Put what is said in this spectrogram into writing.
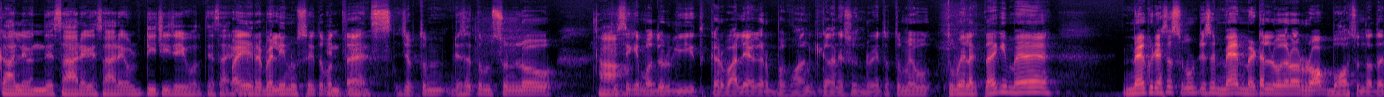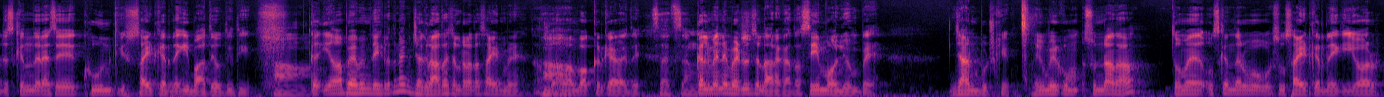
काले बंदे सारे के सारे उल्टी चीज़ें ही बोलते हैं सारे। भाई रेबेलियन उससे ही तो बनता है। जब तुम जैसे तुम सुन लो हाँ। किसी के मधुर गीत कर वाले अगर भगवान के गाने सुन रहे हैं तो तुम्हें वो तुम्हें लगता है कि मैं मैं कुछ ऐसा सुनूं जैसे मैं मेटल वगैरह और रॉक बहुत सुनता था जिसके अंदर ऐसे खून की सुसाइड करने की बातें होती थी। हाँ। यहाँ पे हम देख रहे थे ना एक जगराता चल रहा था साइड में। हाँ। हम वॉक करके आए थे। कल मैंने मेटल चला रखा था सेम वॉल्यूम पे जानबूझ के। क्योंकि मेरे को सुनना था तो मैं उसके अंदर वो सुसाइड करने की और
